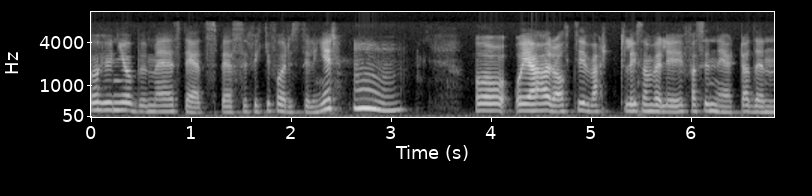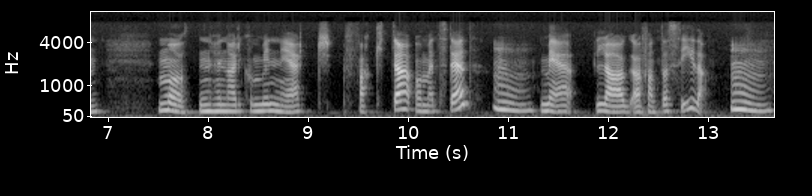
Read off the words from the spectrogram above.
Og hun jobber med stedsspesifikke forestillinger. Mm. Og, og jeg har alltid vært liksom veldig fascinert av den måten hun har kombinert fakta om et sted Mm. med lag av fantasi, da. Mm.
